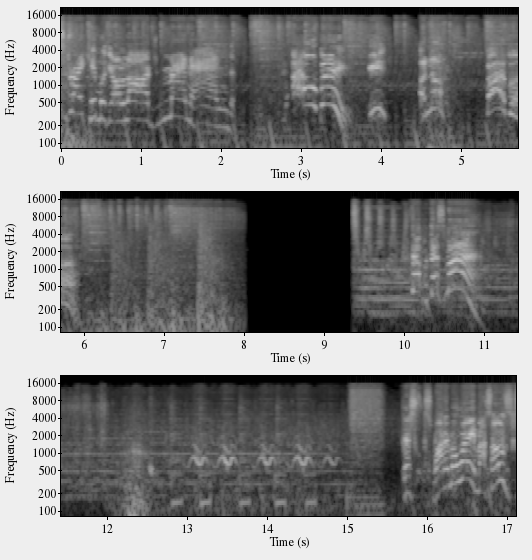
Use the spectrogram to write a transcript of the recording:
Strike him with your large man hand. I obey. Eat enough fiber. Just swat him away, Muscles.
